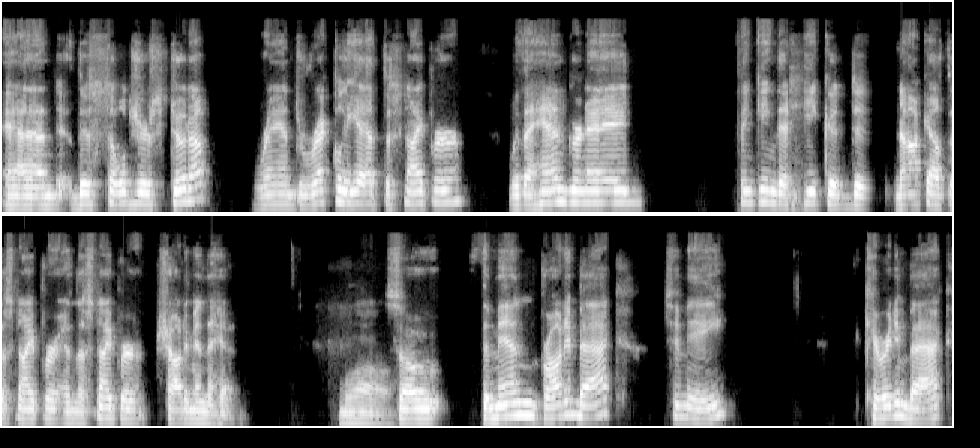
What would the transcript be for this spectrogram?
and this soldier stood up, ran directly at the sniper with a hand grenade, thinking that he could knock out the sniper, and the sniper shot him in the head. Wow. So the men brought him back to me, carried him back,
